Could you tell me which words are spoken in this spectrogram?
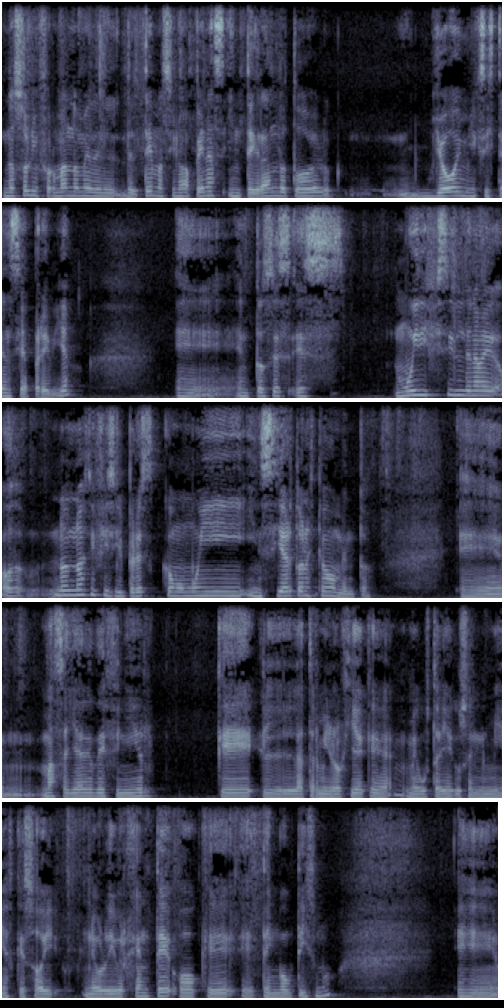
no solo informándome del, tema, sino apenas integrando todo lo, yo y mi existencia previa. Eh, entonces es muy difícil de navegar, no, no es difícil, pero es como muy incierto en este momento. Eh, más allá de definir que la terminología que me gustaría que usen en mí es que soy neurodivergente o que eh, tengo autismo. Eh,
